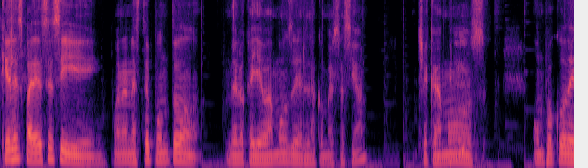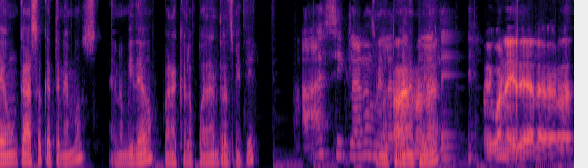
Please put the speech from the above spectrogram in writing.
¿Qué, les parece si, bueno, en este punto de lo que llevamos de la conversación, checamos un poco de un caso que tenemos en un video para que lo puedan transmitir? Ah, sí, claro, me, la Muy buena idea, la verdad.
